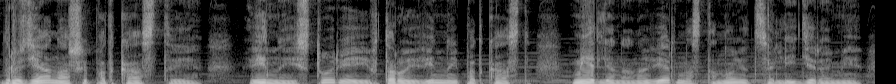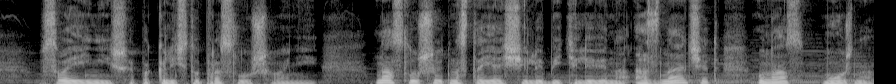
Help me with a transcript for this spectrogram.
Друзья, наши подкасты «Винные истории» и второй винный подкаст медленно, но верно становятся лидерами в своей нише по количеству прослушиваний. Нас слушают настоящие любители вина, а значит, у нас можно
